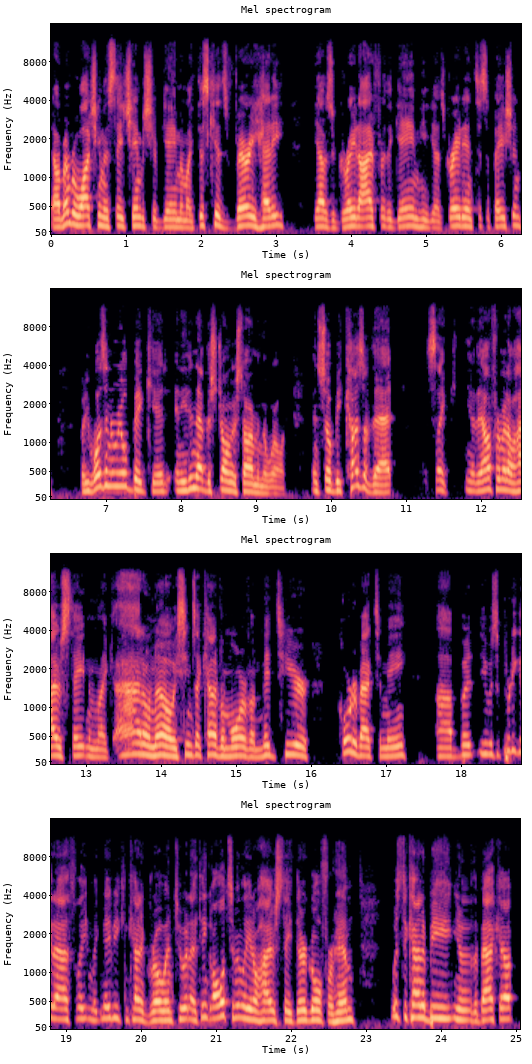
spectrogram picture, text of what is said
I remember watching him in the state championship game. I'm like, this kid's very heady. He has a great eye for the game. He has great anticipation, but he wasn't a real big kid and he didn't have the strongest arm in the world. And so because of that, it's like, you know, they offer him at Ohio State and I'm like, I don't know. He seems like kind of a more of a mid-tier – quarterback to me. Uh, but he was a pretty good athlete, and like maybe he can kind of grow into it. I think ultimately at Ohio State, their goal for him was to kind of be, you know, the backup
